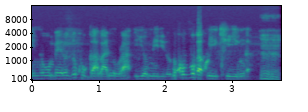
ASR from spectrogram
intumbero zo kugabanura iyo miriro ni ukuvuga kuyikinga mhm.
